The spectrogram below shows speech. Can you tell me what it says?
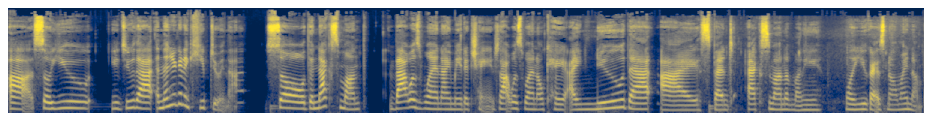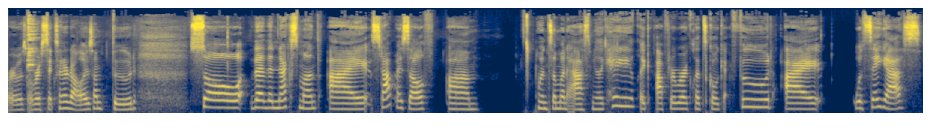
Uh, so you you do that, and then you're going to keep doing that. So the next month, that was when I made a change. That was when okay, I knew that I spent X amount of money. Well, you guys know my number. It was over six hundred dollars on food. So then the next month, I stopped myself. Um, when someone asked me, like, hey, like after work, let's go get food, I would say yes.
